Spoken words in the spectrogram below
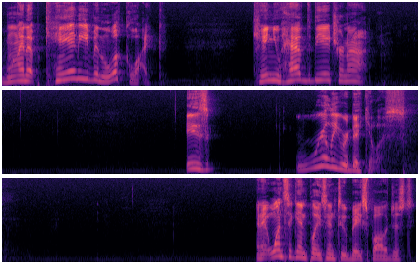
lineup can even look like. Can you have the DH or not? Is really ridiculous. And it once again plays into baseball just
